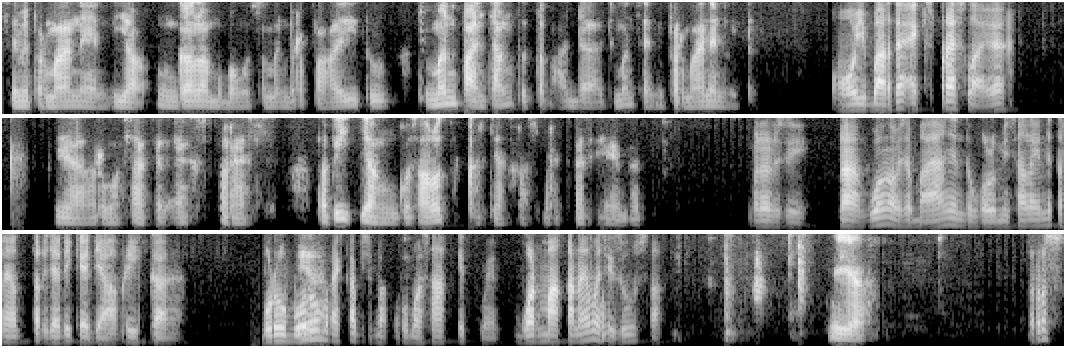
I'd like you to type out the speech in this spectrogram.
Semi permanen. Ya enggak lah mau bangun semen berapa kali itu. Cuman pancang tetap ada, cuman semi permanen gitu. Oh ibaratnya ekspres lah ya. Ya rumah sakit ekspres. Tapi yang gue salut kerja keras mereka sih hebat. Bener sih. Nah gua nggak bisa bayangin tuh kalau misalnya ini ternyata terjadi kayak di Afrika. Buru-buru Iya. mereka bisa bangun rumah sakit men. Buat makanannya masih susah. Iya. Terus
